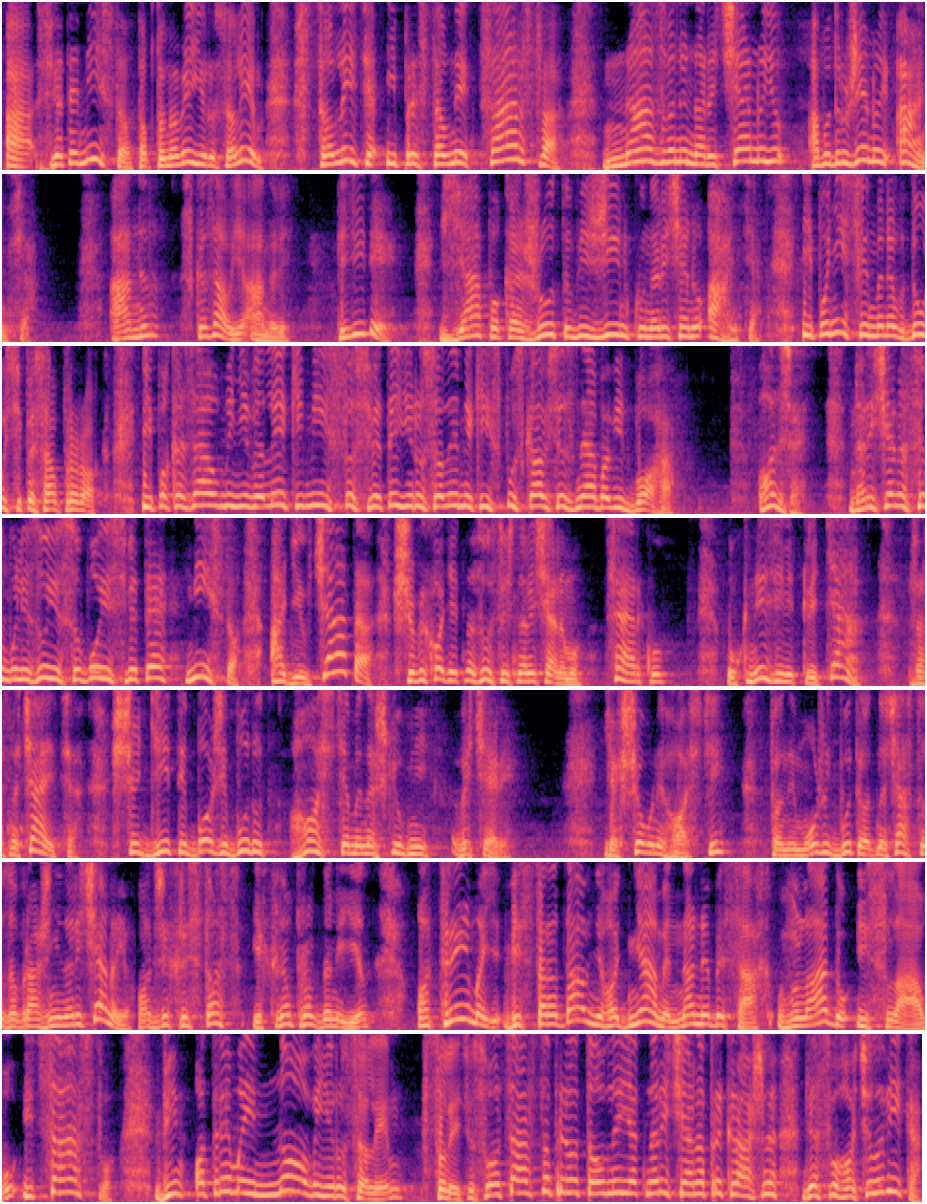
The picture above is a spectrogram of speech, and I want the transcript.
А святе місто, тобто Новий Єрусалим, столиця і представник царства, назване нареченою або дружиною Анця. Ангел сказав Іоаннові, підійди, я покажу тобі жінку наречену Агнця. І поніс він мене в дусі, писав пророк, і показав мені велике місто, святий Єрусалим, який спускався з неба від Бога. Отже, наречена символізує собою святе місто, а дівчата, що виходять на зустріч нареченому, церкву. У книзі відкриття зазначається, що діти Божі будуть гостями на шлюбній вечері. Якщо вони гості, то не можуть бути одночасно зображені нареченою. Отже, Христос, як сказав пророк Даниїл, отримає від стародавнього днями на небесах владу і славу і царство. Він отримає новий Єрусалим, столицю свого царства, приготовлений як наречена, прикрашена для свого чоловіка.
